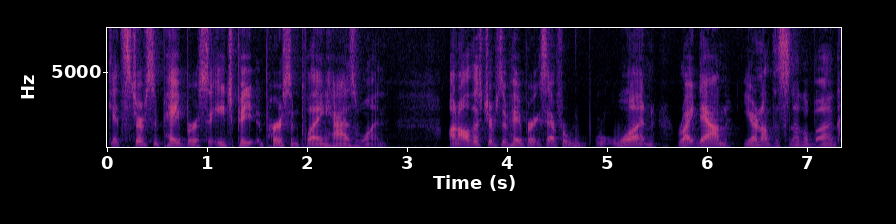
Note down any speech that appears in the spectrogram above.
Get strips of paper so each pe- person playing has one. On all the strips of paper except for one, write down "You're not the snuggle bug.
